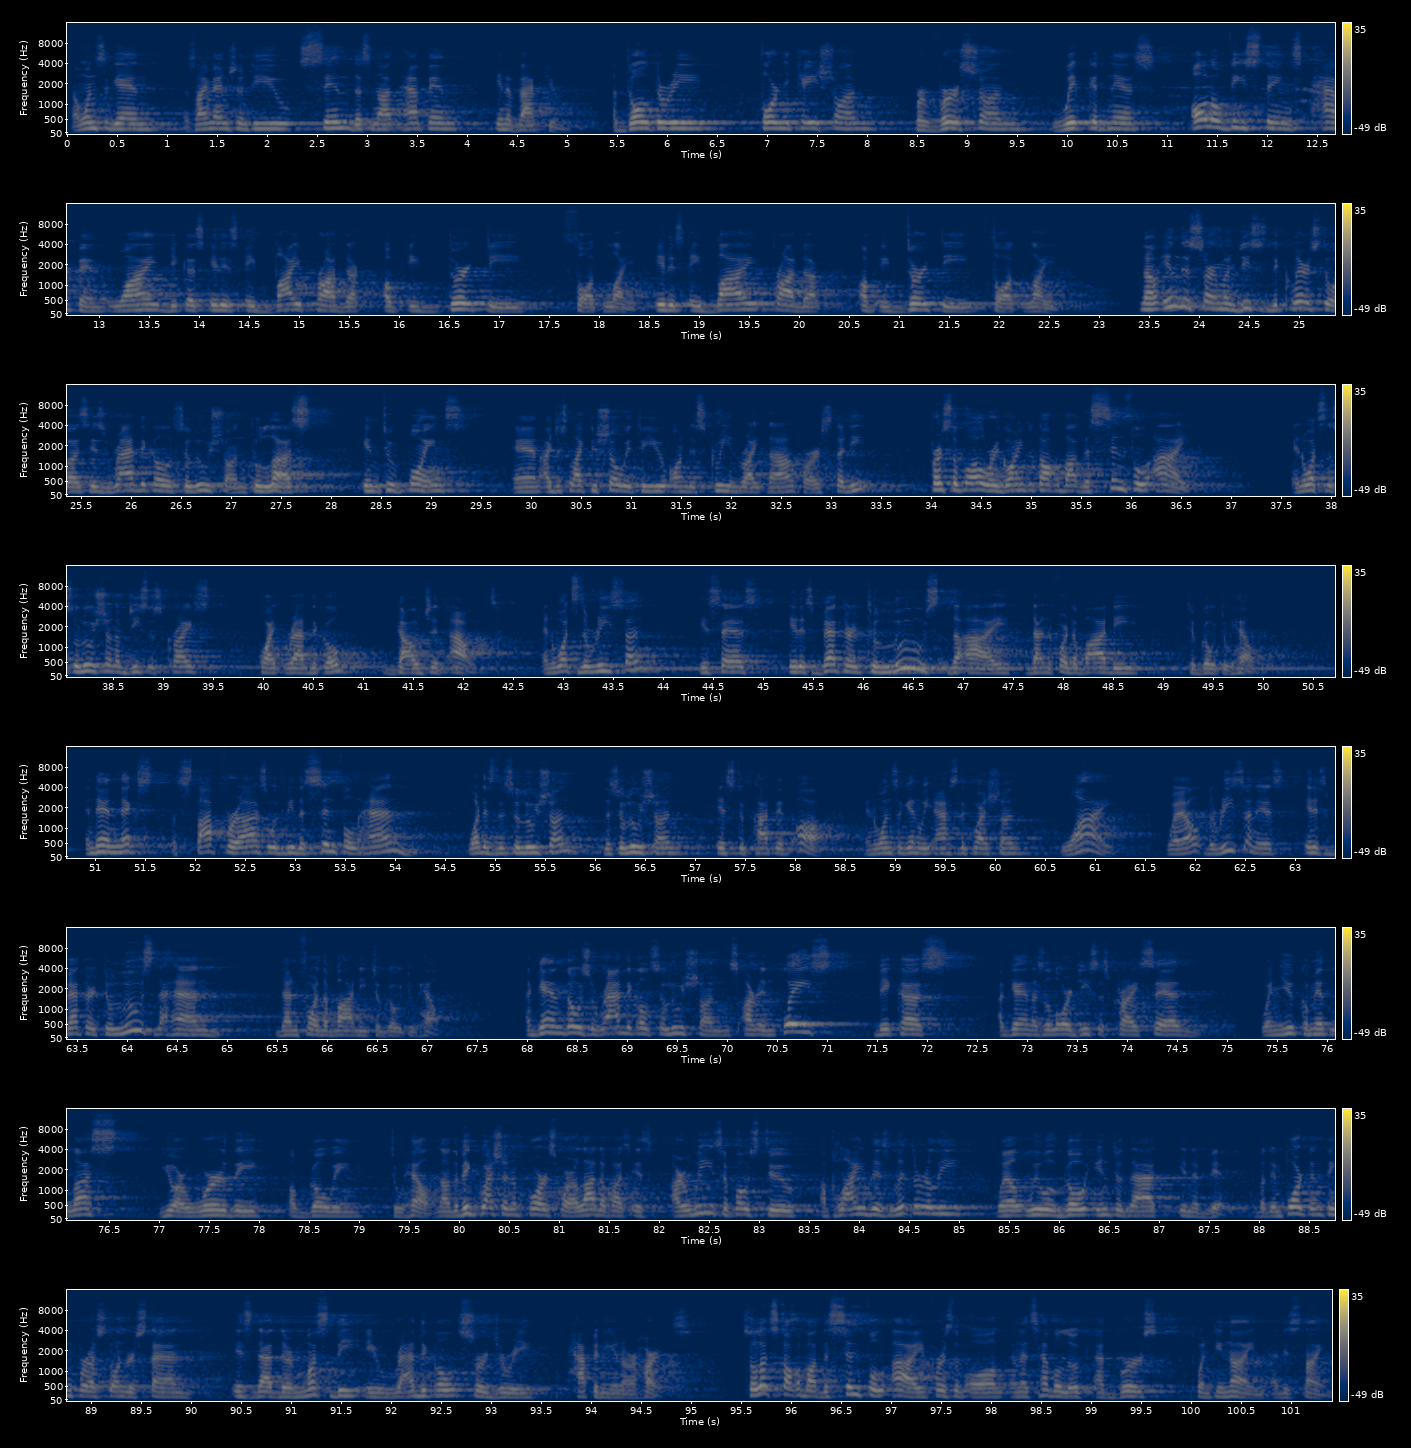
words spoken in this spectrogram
Once again, as I mentioned to you, sin does not happen in a vacuum. Adultery, fornication, perversion, wickedness, all of these things happen. Why? Because it is a byproduct of a dirty thought life. It is a byproduct of a dirty thought life. Now, in this sermon, Jesus declares to us his radical solution to lust in two points. And I just like to show it to you on the screen right now for our study. First of all, we're going to talk about the sinful eye. And what's the solution of Jesus Christ? quite radical, gouge it out. And what's the reason? He says, it is better to lose the eye than for the body to go to hell. And then next stop for us would be the sinful hand. What is the solution? The solution is to cut it off. And once again, we ask the question, why? Well, the reason is it is better to lose the hand than for the body to go to hell. Again, those radical solutions are in place because, again, as the Lord Jesus Christ said, when you commit lust, you are worthy of going to hell. Now, the big question, of course, for a lot of us is are we supposed to apply this literally? Well, we will go into that in a bit. But the important thing for us to understand is that there must be a radical surgery happening in our hearts. So let's talk about the sinful eye, first of all, and let's have a look at verse 29 at this time.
